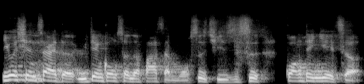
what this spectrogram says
因为现在的渔电共生的发展模式其实是光电业者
